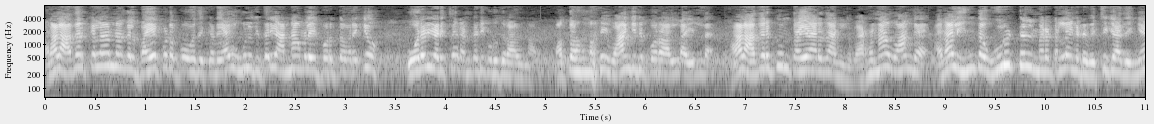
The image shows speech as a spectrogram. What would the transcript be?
அதனால அதற்கெல்லாம் நாங்கள் பயப்பட போவது கிடையாது. உங்களுக்கு தெரியும் அண்ணாமலை பொறுத்த வரைக்கும் ஒரு அடி அடிச்சா ரெண்டு அடி கொடுக்குற ஆள் நான் மத்தவங்க மாதிரி வாங்கிட்டு போற ஆள் இல்ல. அதனால அதற்கும் தயார் தான் நீங்க வரனா வாங்க. அதனால இந்த உருட்டல் மிரட்டல் எங்கிட்ட வச்சுக்காதீங்க.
